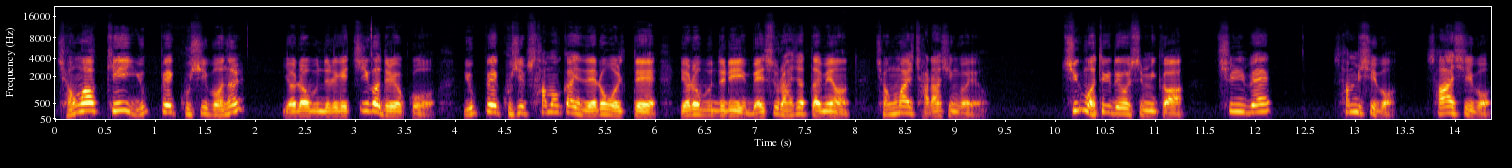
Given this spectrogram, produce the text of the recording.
정확히 690원을 여러분들에게 찍어드렸고 693원까지 내려올 때 여러분들이 매수를 하셨다면 정말 잘하신 거예요. 지금 어떻게 되고 있습니까? 730원, 40원,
